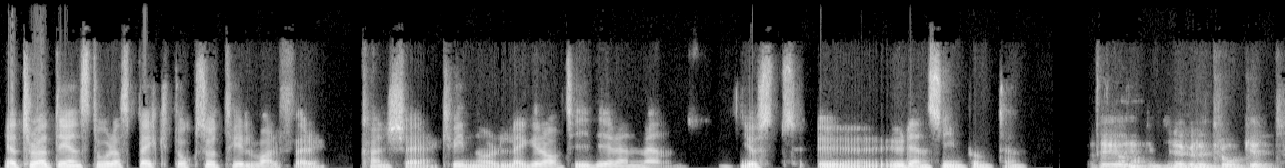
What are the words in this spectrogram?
jag tror att det är en stor aspekt också till varför kanske kvinnor lägger av tidigare än män just uh, ur den synpunkten. Det, jag tycker det är väldigt tråkigt,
